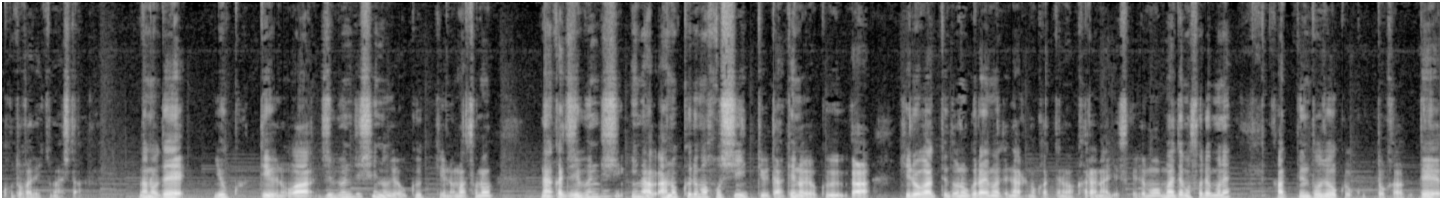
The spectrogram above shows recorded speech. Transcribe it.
ことができました。なので、欲っていうのは、自分自身の欲っていうのは、まあその、なんか自分自身、今あの車欲しいっていうだけの欲が広がってどのぐらいまでなるのかっていうのはわからないですけども、まあでもそれもね、発展途上国とかで、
